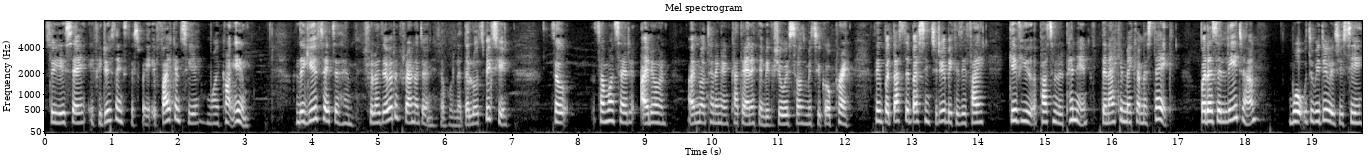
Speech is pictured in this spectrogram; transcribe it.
So you say, if you do things this way, if I can see it, why can't you? And the youth say to him, should I do it or should I not do it? he said, well, let the Lord speak to you. So someone said, I don't, I'm not telling Kata anything because she always tells me to go pray. I think, but that's the best thing to do because if I give you a personal opinion, then I can make a mistake. But as a leader, what do we do is you see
